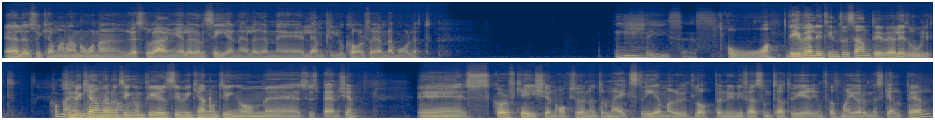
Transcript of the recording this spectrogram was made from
Eller så kan man anordna en restaurang eller en scen eller en eh, lämplig lokal för ändamålet. Jesus. Åh, det är väldigt intressant, det är väldigt roligt. Kom så nu kan vi någonting om piercing, vi kan någonting om eh, suspension. Eh, scarification, också en av de här extremare utloppen, ungefär som tatuering fast man gör det med skalpell.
